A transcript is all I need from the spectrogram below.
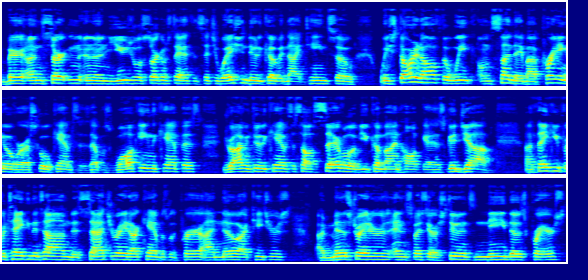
very uncertain and unusual circumstance and situation due to COVID-19. So we started off the week on Sunday by praying over our school campuses. That was walking the campus, driving through the campus. I saw several of you come by and honk at us. Good job. Uh, thank you for taking the time to saturate our campus with prayer. I know our teachers, our administrators, and especially our students need those prayers.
